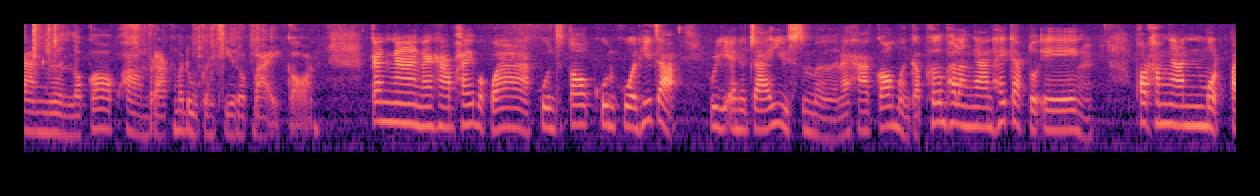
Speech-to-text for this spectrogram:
การเงินแล้วก็ความรักมาดูกันทีละใบก่อน การงานนะคะไพ่บอกว่าคุณจะต้องคุณควรที่จะ re-energize อยู่เสมอนะคะ ก็เหมือนกับเพิ่มพลังงานให้กับตัวเอง พอทำงานหมดไป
